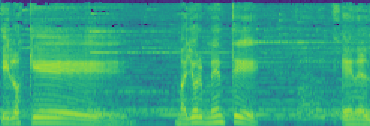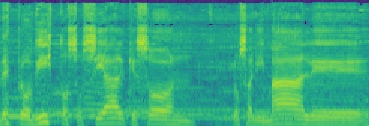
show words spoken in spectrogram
y los que mayormente en el desprovisto social que son los animales,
